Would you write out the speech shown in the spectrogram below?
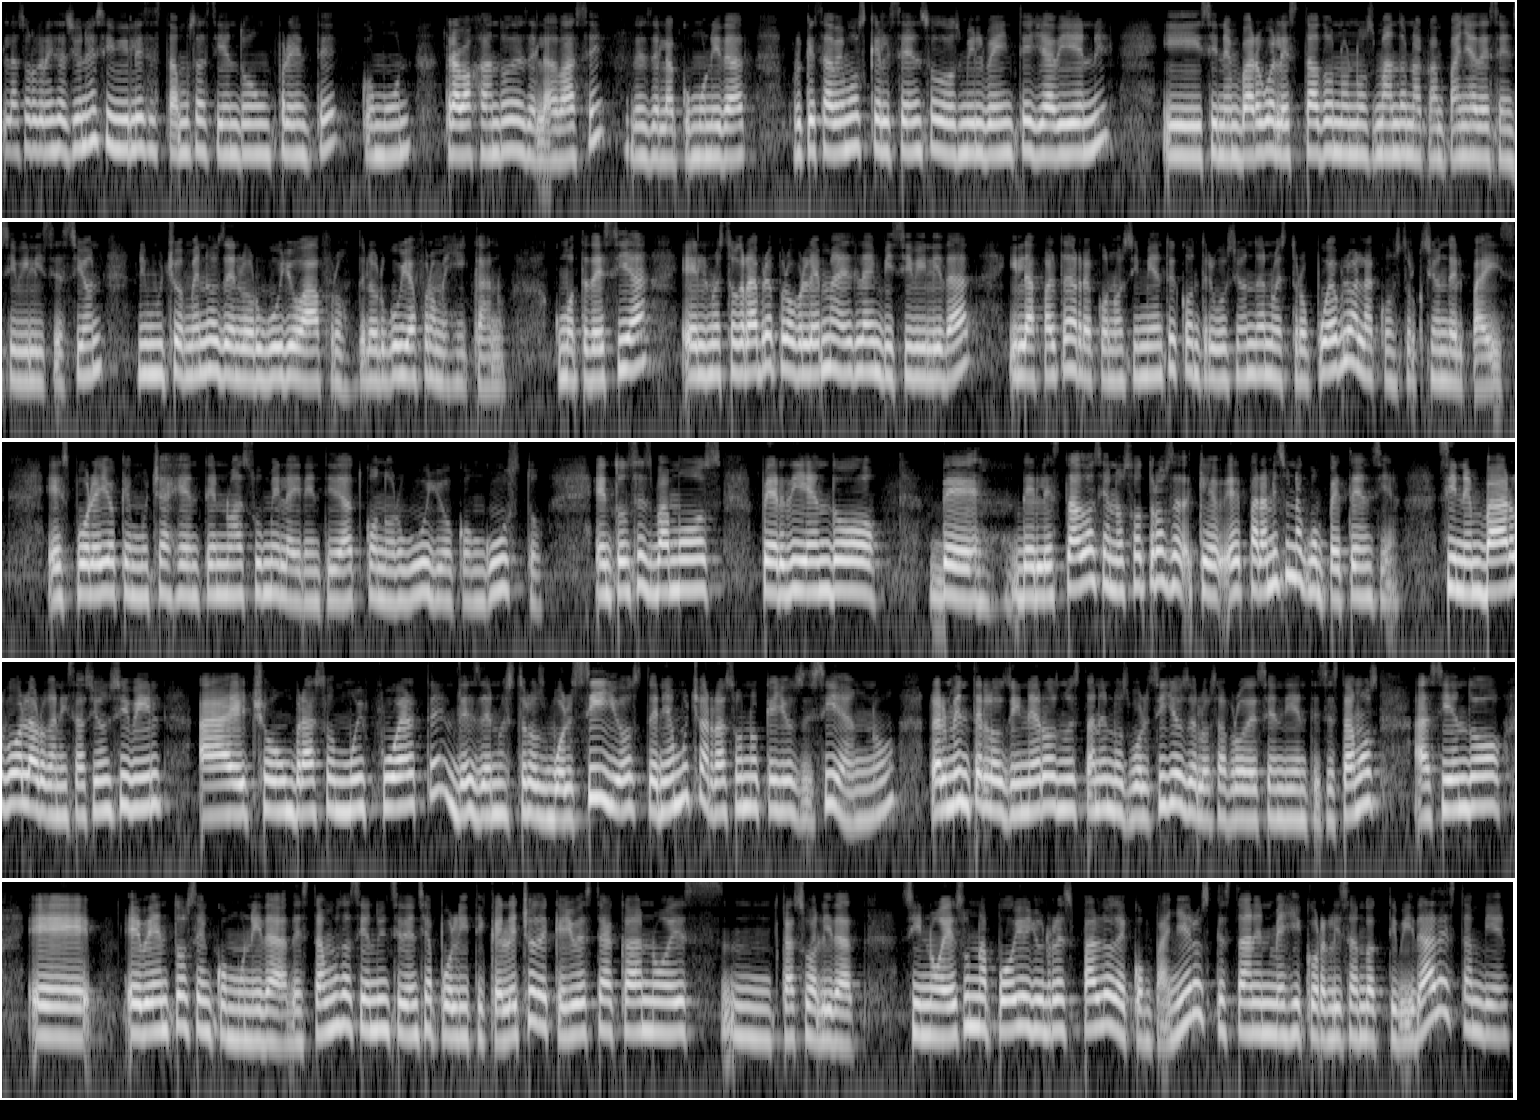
Las organizaciones civiles estamos haciendo un frente común, trabajando desde la base, desde la comunidad, porque sabemos que el censo 2020 ya viene y sin embargo el Estado no nos manda una campaña de sensibilización, ni mucho menos del orgullo afro, del orgullo afromexicano. Como te decía, nuestro grave problema es la invisibilidad y la falta de reconocimiento y contribución de nuestro pueblo a la construcción del país. Es por ello que mucha gente no asume la identidad con orgullo, con gusto. Entonces vamos perdiendo de, del Estado hacia nosotros, que eh, para mí es una competencia. Sin embargo, la organización civil ha hecho un brazo muy fuerte desde nuestros bolsillos. Tenía mucha razón lo que ellos decían, ¿no? Realmente los dineros no están en los bolsillos de los afrodescendientes. Estamos haciendo eh, eventos en comunidad, estamos haciendo incidencia política. El hecho de que yo esté acá no es mm, casualidad, sino es un apoyo y un respaldo de compañeros que están en México realizando actividades también.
